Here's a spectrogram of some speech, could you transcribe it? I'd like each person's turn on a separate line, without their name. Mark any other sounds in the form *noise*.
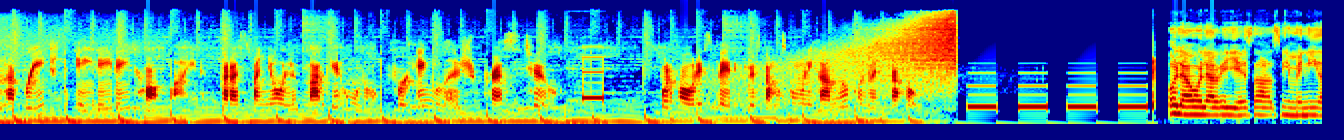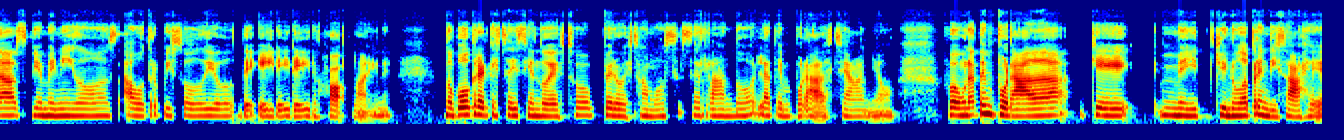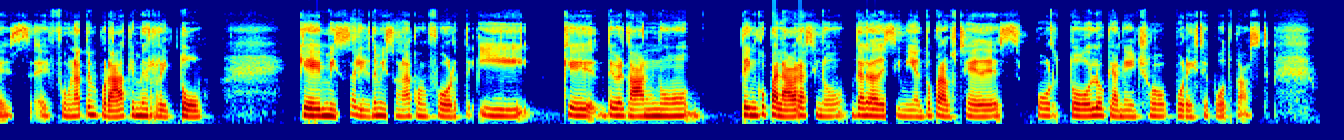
You have reached 888 Hotline. Para español, marque 1. For English, press 2. Por favor, espere. Lo estamos comunicando con nuestra host.
Hola, hola, bellezas. Bienvenidas, bienvenidos a otro episodio de 888 Hotline. No puedo creer que esté diciendo esto, pero estamos cerrando la temporada este año. Fue una temporada que me llenó de aprendizajes, eh, fue una temporada que me retó, que me hizo salir de mi zona de confort y que de verdad no tengo palabras sino de agradecimiento para ustedes por todo lo que han hecho por este podcast,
